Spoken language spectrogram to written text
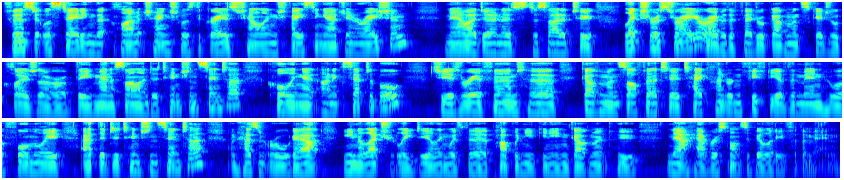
First, it was stating that climate change was the greatest challenge facing our generation. Now, Ardern has decided to lecture Australia over the federal government's scheduled closure of the Manus Island Detention Centre, calling it unacceptable. She has reaffirmed her government's offer to take 150 of the men who were formerly at the detention centre and hasn't ruled out unilaterally dealing with the Papua New Guinean government who now have responsibility for the men.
